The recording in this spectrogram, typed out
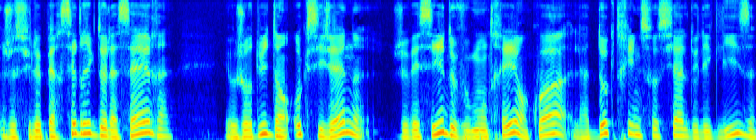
je suis le Père Cédric de la Serre et aujourd'hui dans Oxygène, je vais essayer de vous montrer en quoi la doctrine sociale de l'Église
